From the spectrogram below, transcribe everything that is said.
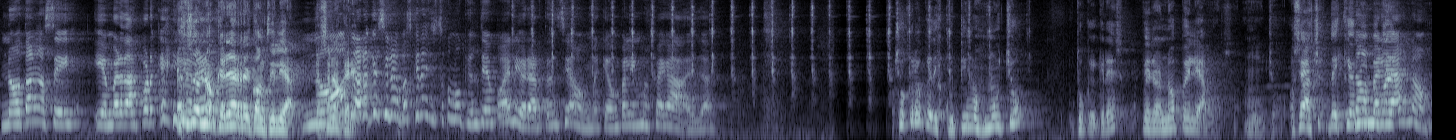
no tan así. Y en verdad es porque... Eso es no querer reconciliar. No, eso no querer. claro que sí, lo que pasa es que necesito como que un tiempo de liberar tensión. Me quedo un pelín más pegada y ya. Yo creo que discutimos mucho, ¿tú qué crees? Pero no peleamos mucho. O sea, yo, es que a No, mí me- peleas no.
